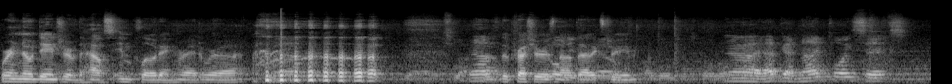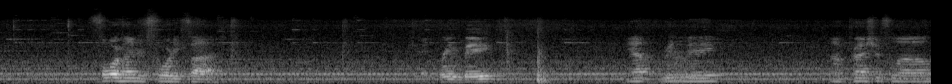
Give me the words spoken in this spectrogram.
We're in no danger of the house imploding, right? We're uh, Yeah, it's not. No. the pressure is You don't not that even know. extreme. I mean, what's going on. All right, I've got nine point six, four hundred forty-five. Ring B, Yep, ring B, uh, pressure flow.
